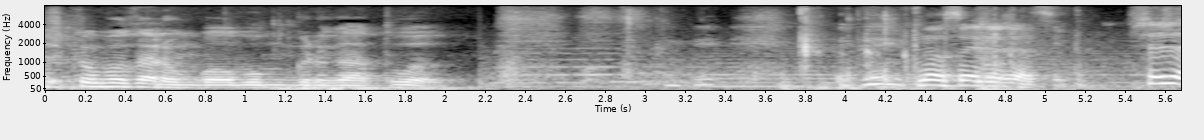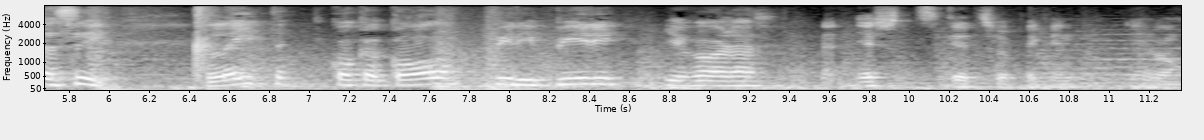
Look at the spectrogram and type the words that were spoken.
Acho que eu vou dar um gol, vou-me gregar todo. Não sejas assim. Seja assim, leite, Coca-Cola, piripiri e agora Este ketchup é quente. É bom,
